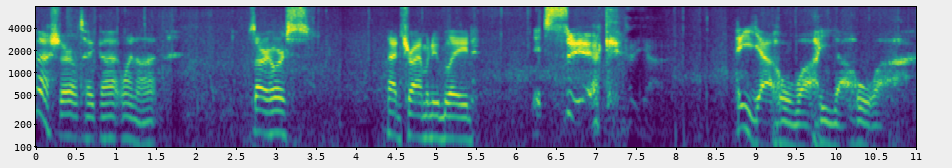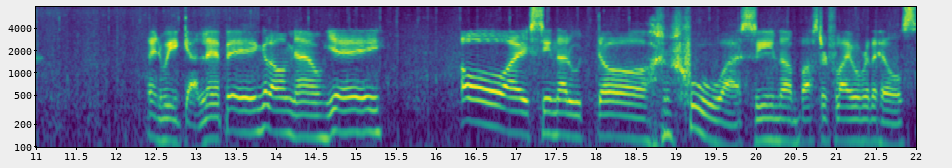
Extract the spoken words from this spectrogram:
Ah, sure, I'll take that. Why not? Sorry, horse. I had to try my new blade. It's sick! Hey ya hoa, hey ya hoa. And we galloping along now, yay! Oh, I seen that Naruto. Ooh, I seen a bastard fly over the hills.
